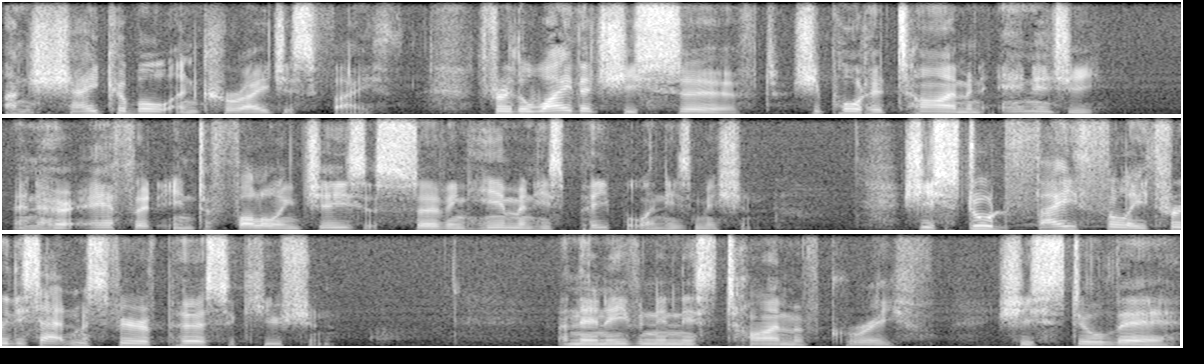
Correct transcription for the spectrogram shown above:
unshakable and courageous faith. Through the way that she served, she poured her time and energy and her effort into following Jesus, serving him and his people and his mission. She stood faithfully through this atmosphere of persecution. And then, even in this time of grief, she's still there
